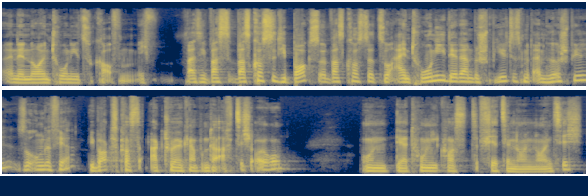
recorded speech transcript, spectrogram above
einen neuen Toni zu kaufen. Ich weiß nicht, was, was kostet die Box und was kostet so ein Toni, der dann bespielt ist mit einem Hörspiel, so ungefähr? Die Box kostet aktuell knapp unter 80 Euro und der Toni kostet 14,99.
